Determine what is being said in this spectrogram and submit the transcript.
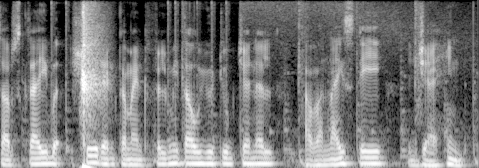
subscribe share and comment Filmy Tau YouTube channel have a nice day जय हिंद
